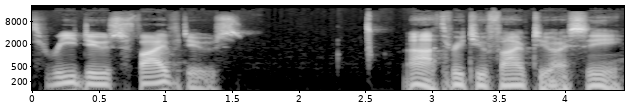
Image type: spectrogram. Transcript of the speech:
three deuce five deuce. Ah, three two five two. I see.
